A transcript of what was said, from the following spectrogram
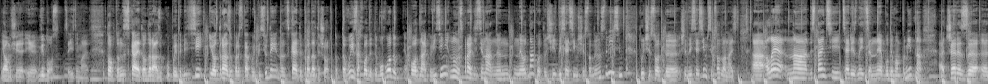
Я вам ще е, відос цей знімаю. Тобто натискаєте одразу купити BTC і одразу перескакуєте сюди, натискаєте продати шорт. Тобто ви заходите в угоду по однаковій ціні. Ну насправді ціна не, не однакова, тут 67 698, тут 667 712. А, але на дистанції ця різниця не буде вам помітна е, через. е,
